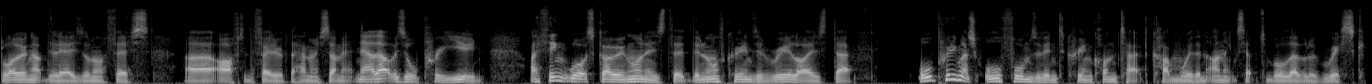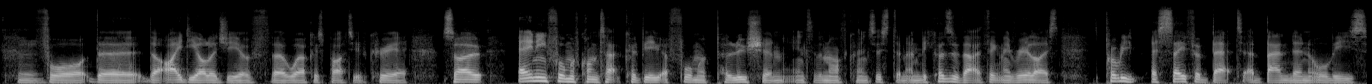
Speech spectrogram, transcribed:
blowing up the liaison office uh, after the failure of the Hanoi summit. Now, that was all pre Yoon. I think what's going on is that the North Koreans have realized that all pretty much all forms of inter-Korean contact come with an unacceptable level of risk mm. for the the ideology of the Workers' Party of Korea. So any form of contact could be a form of pollution into the North Korean system, and because of that, I think they realised it's probably a safer bet to abandon all these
